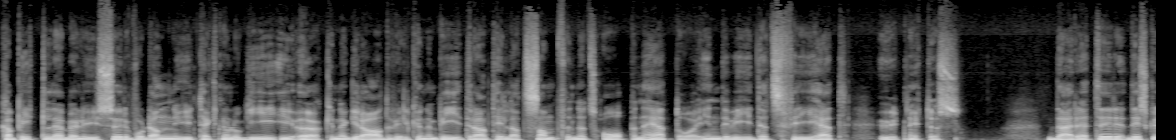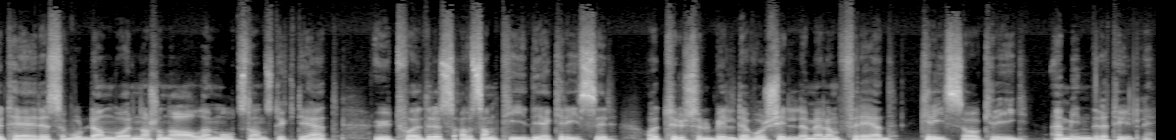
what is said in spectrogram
Kapittelet belyser hvordan ny teknologi i økende grad vil kunne bidra til at samfunnets åpenhet og individets frihet utnyttes. Deretter diskuteres hvordan vår nasjonale motstandsdyktighet utfordres av samtidige kriser og et trusselbilde hvor skillet mellom fred, krise og krig er mindre tydelig.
